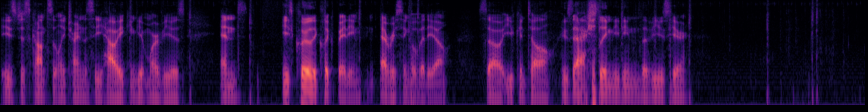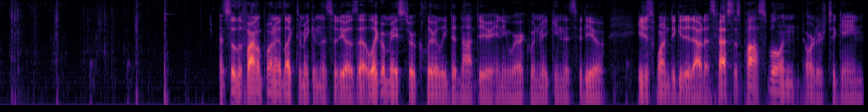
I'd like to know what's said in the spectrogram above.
He's just constantly trying to see how he can get more views, and he's clearly clickbaiting every single video. So you can tell who's actually needing the views here. And so the final point I'd like to make in this video is that LEGO Maestro clearly did not do any work when making this video. He just wanted to get it out as fast as possible in order to gain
